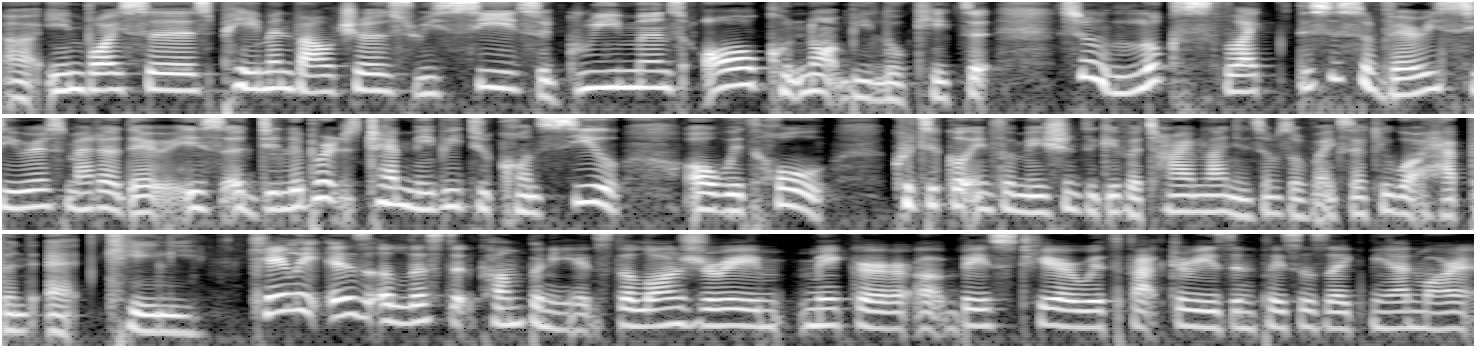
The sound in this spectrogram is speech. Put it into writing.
uh, invoices, payment vouchers, receipts, agreements, all could not be located. So it looks like this is a very serious matter. There is a deliberate attempt maybe to conceal or withhold critical information to give a timeline in terms of exactly what happened at Caely. Caely is a listed company. It's the lingerie maker uh, based here with factories in places like Myanmar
